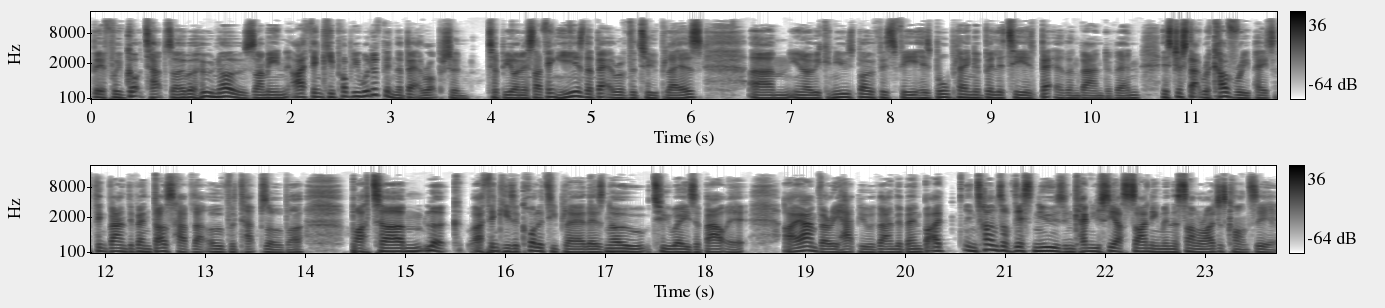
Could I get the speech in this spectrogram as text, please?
But if we've got Tapsoba, who knows? I mean, I think he probably would have been the better option. To be honest, I think he is the better of the two players. Um, you know, he can use both his feet. His ball playing ability is better than Van der Ven. It's just that recovery pace. I think Van der Ven does have that over Tapsoba. But um, look, I think he's a quality player. There's no two ways about it. I am very happy with Van der Ven. But I, in terms of this news and can you see us signing him in the summer, I just can't see it.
